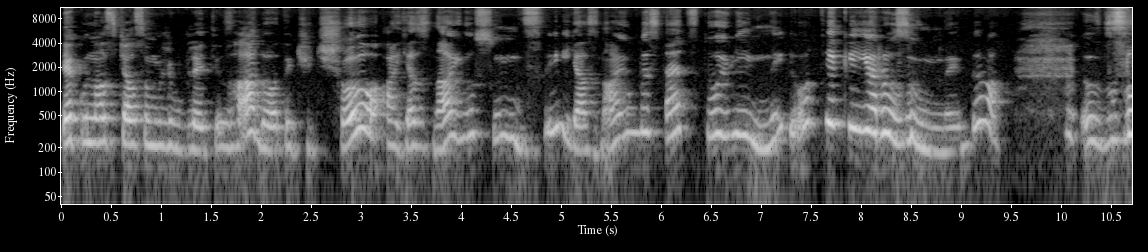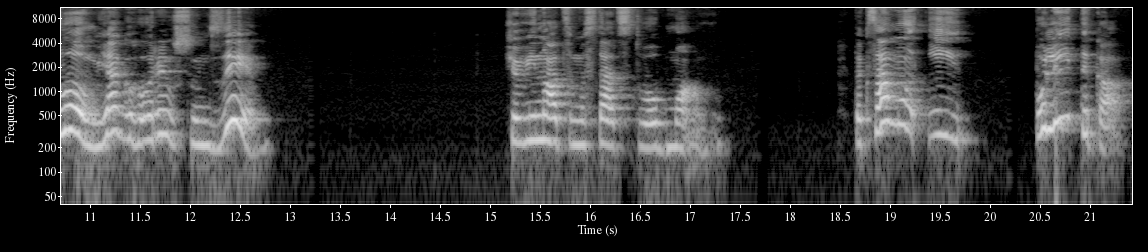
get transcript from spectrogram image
як у нас часом люблять згадувати, чи що, а я знаю Суньцзи, я знаю мистецтво війни, от який я розумний. Да. Злом, як говорив Суньцзи, що війна це мистецтво обману. Так само і політика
